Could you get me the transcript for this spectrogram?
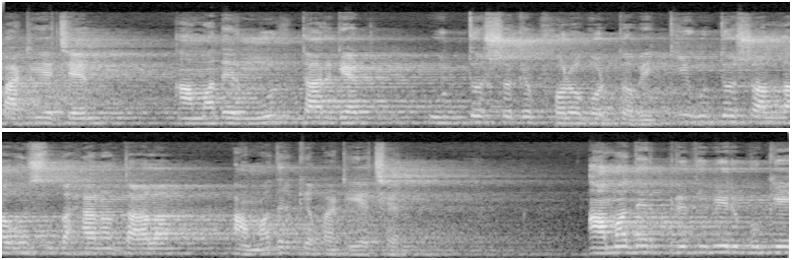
পাঠিয়েছেন, আমাদের মূল টার্গেট উদ্দেশ্যকে ফলো করতে হবে। কী উদ্দেশ্য আল্লাহ সুবাহানা তাআলা আমাদেরকে পাঠিয়েছেন? আমাদের পৃথিবীর বুকে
